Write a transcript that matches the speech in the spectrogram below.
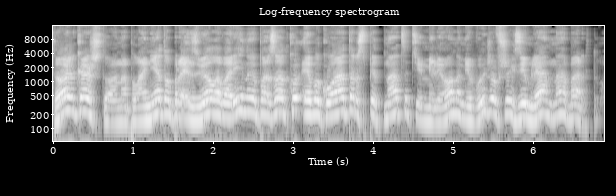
Только что на планету произвел аварийную посадку эвакуатор с 15 миллионами выживших землян на борту.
